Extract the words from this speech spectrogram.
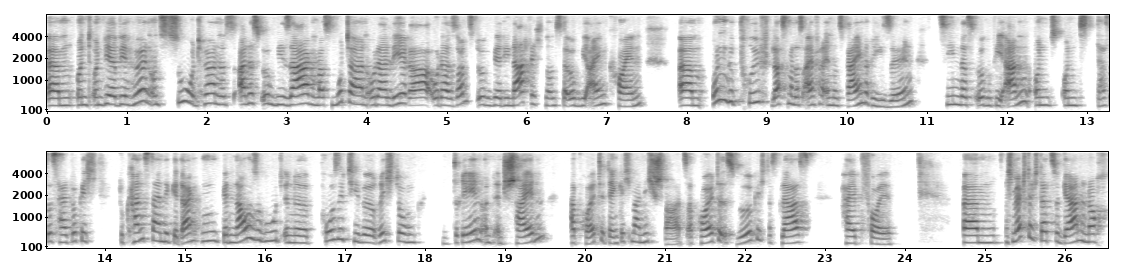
ähm, und, und wir, wir hören uns zu und hören uns alles irgendwie sagen, was Muttern oder Lehrer oder sonst irgendwer die Nachrichten uns da irgendwie eincoinen. Ähm, ungeprüft lassen wir das einfach in uns reinrieseln, ziehen das irgendwie an und, und das ist halt wirklich, du kannst deine Gedanken genauso gut in eine positive Richtung drehen und entscheiden, ab heute denke ich mal nicht schwarz. Ab heute ist wirklich das Glas halb voll. Ähm, ich möchte euch dazu gerne noch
